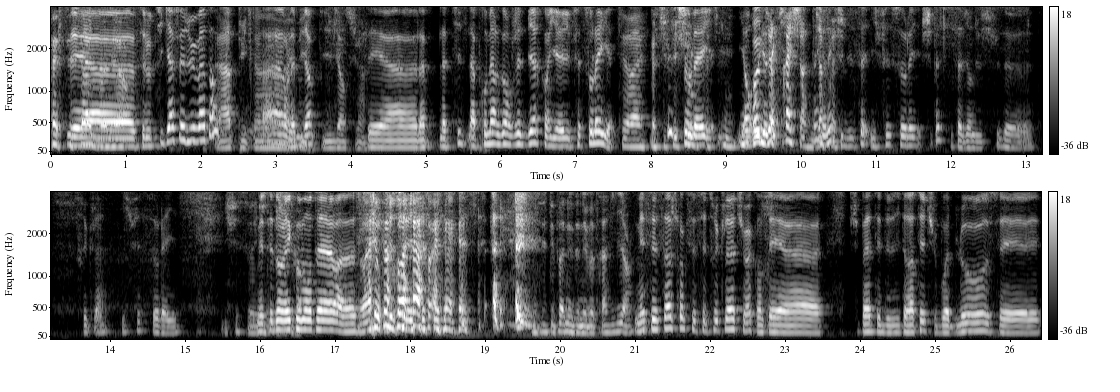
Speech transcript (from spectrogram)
ouais, c'est ça le euh, c'est le petit café du matin. Ah putain, Ah, on l'a il- bien. Il sûr. C'est euh, la, la petite, la première gorgée de bière quand il, il fait soleil. C'est vrai, quand Il tu fait chaud. soleil. tu- Une, Il bonne il bière fraîche, hein, bière il fraîche. qui disent ça, il fait soleil. Je sais pas si ça vient du sud, euh, ce truc-là. Il fait soleil. Mettez dans les commentaires euh, il fait soleil. N'hésitez pas à nous donner votre avis. hein. Mais c'est ça, je crois que c'est ces trucs-là, tu vois, quand t'es, euh, je sais pas, t'es déshydraté, tu bois de l'eau, c'est...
